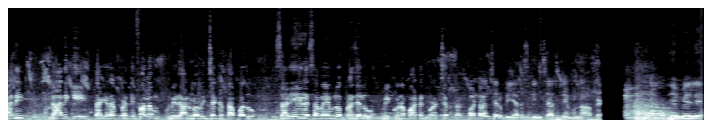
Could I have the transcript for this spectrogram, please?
కానీ దానికి తగిన ప్రతిఫలం మీరు అనుభవించక తప్పదు. సరి అయిన సమయంలో ప్రజలు మీ గుణపాఠం కూడా చెప్తారు. పటాన్చేరు బీఆర్ఎస్కి ఇన్ఛార్జ్ ఏమన్నా ఎమ్మెల్యే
